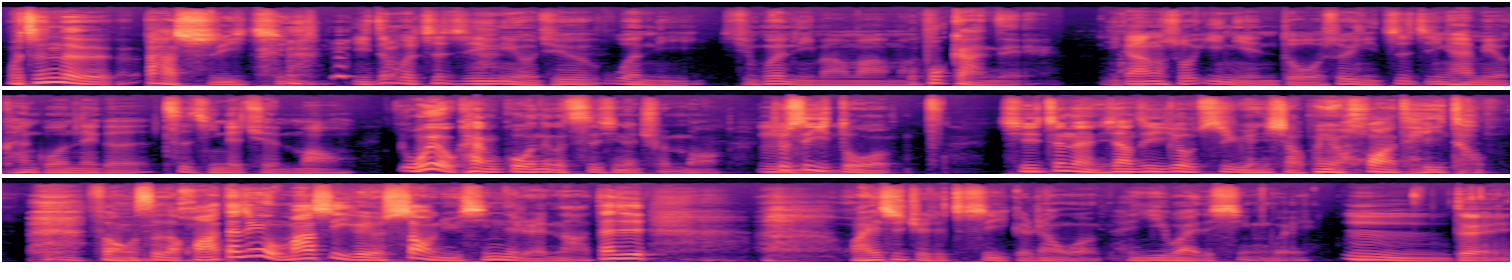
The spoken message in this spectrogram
我真的大吃一惊。你这么吃惊，你有去问你询问你妈妈吗？我不敢呢、欸。你刚刚说一年多，所以你至今还没有看过那个刺青的全貌。我有看过那个刺青的全貌，就是一朵，其实真的很像自己幼稚园小朋友画的一朵粉红色的花。但是因为我妈是一个有少女心的人啦，但是我还是觉得这是一个让我很意外的行为。嗯，对，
